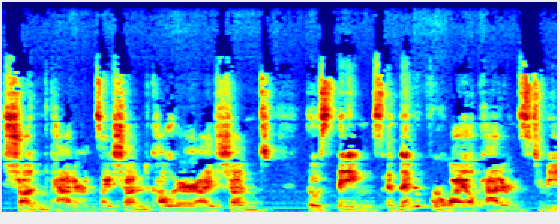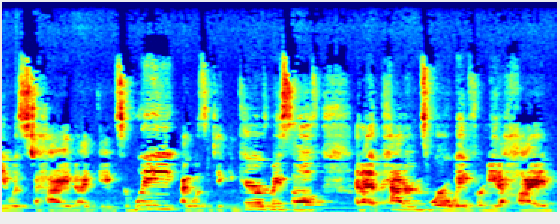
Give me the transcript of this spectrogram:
shunned patterns. I shunned color. I shunned those things. And then for a while, patterns to me was to hide. I'd gained some weight. I wasn't taking care of myself, and I, patterns were a way for me to hide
